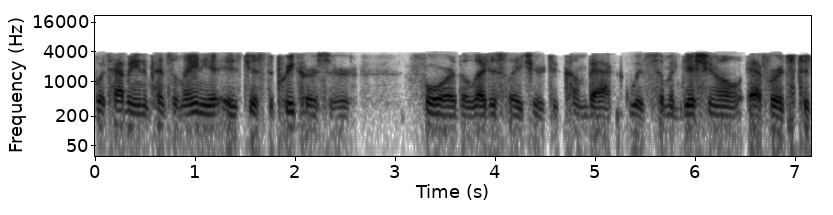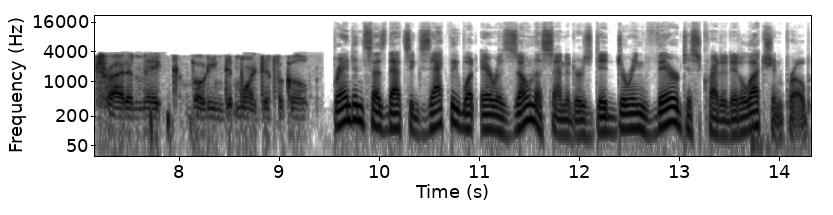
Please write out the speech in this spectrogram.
What's happening in Pennsylvania is just the precursor for the legislature to come back with some additional efforts to try to make voting more difficult. Brandon says that's exactly what Arizona senators did during their discredited election probe,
